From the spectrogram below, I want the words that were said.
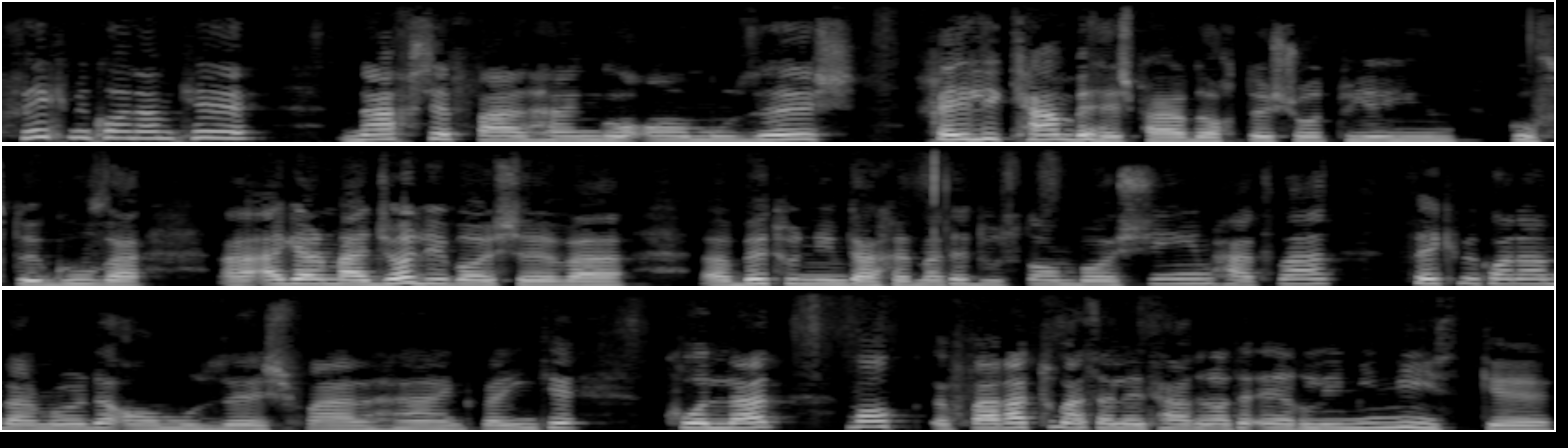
فکر می کنم که نقش فرهنگ و آموزش خیلی کم بهش پرداخته شد توی این گفتگو و اگر مجالی باشه و بتونیم در خدمت دوستان باشیم حتما فکر می‌کنم در مورد آموزش فرهنگ و اینکه کلا ما فقط تو مسئله تغییرات اقلیمی نیست که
